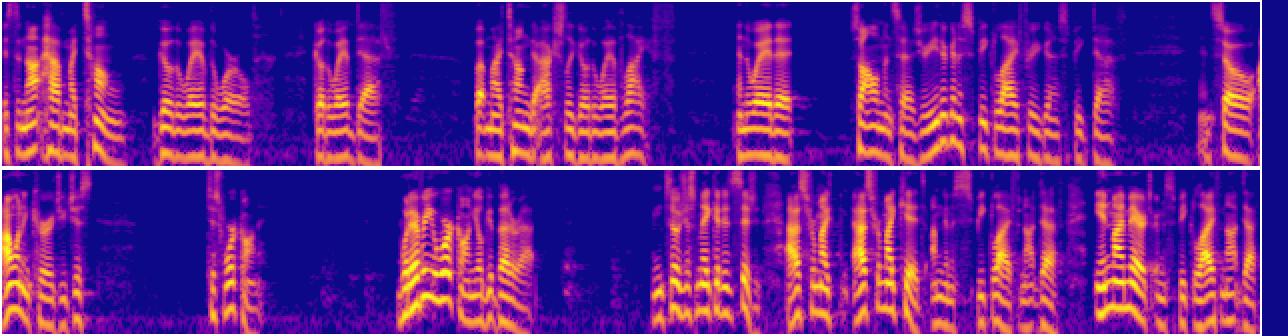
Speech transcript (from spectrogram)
is to not have my tongue go the way of the world, go the way of death, but my tongue to actually go the way of life. And the way that Solomon says, you're either going to speak life or you're going to speak death. And so I want to encourage you just just work on it. Whatever you work on, you'll get better at. And so just make a decision. As for my as for my kids, I'm going to speak life, not death. In my marriage, I'm going to speak life, not death.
